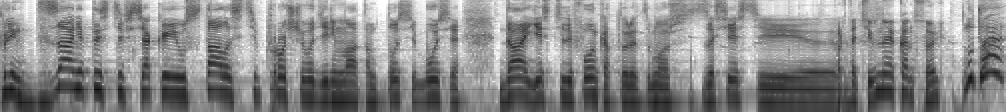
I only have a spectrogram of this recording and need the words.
блин, занятости, всякой усталости, прочего дерьма, там, тоси-боси. Да, есть телефон, который ты можешь засесть и... э, Портативная консоль. Ну да,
